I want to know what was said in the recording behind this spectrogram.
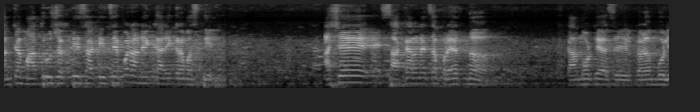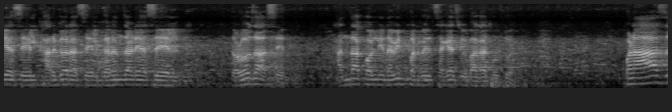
आमच्या मातृशक्तीसाठीचे पण अनेक कार्यक्रम असतील. असे साकारण्याचा प्रयत्न कामोठे असेल कळंबोली असेल खारघर असेल करंजाडे असेल तळोजा असेल हंदा कॉलनी नवीन पनवेल सगळ्याच विभागात होतोय. पण आज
